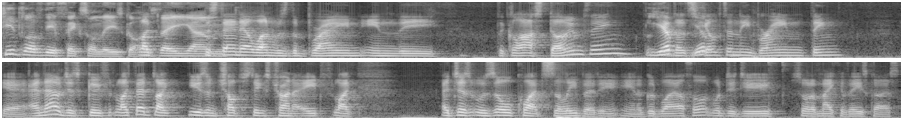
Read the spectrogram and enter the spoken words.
did love the effects on these guys. Like, they um, the standout one was the brain in the the glass dome thing. Yep, the yep. skeleton-y brain thing. Yeah, and they were just goofing like they'd like using chopsticks trying to eat like. It just was all quite silly, but in, in a good way. I thought. What did you sort of make of these guys?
